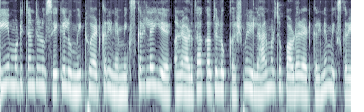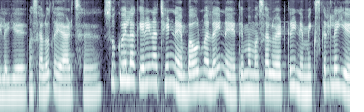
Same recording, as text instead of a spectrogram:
બે મોટી ચમચેલું શેકેલું મીઠું એડ કરીને મિક્સ કરી લઈએ અને અડધા કપ જેટલું કશ્મીરી લાલ મરચું પાવડર એડ કરીને મિક્સ કરી લઈએ. મસાલો તૈયાર છે. સુકવેલા કેરીના છીણને બાઉલમાં લઈને તેમાં મસાલો એડ કરીને મિક્સ કરી લઈએ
